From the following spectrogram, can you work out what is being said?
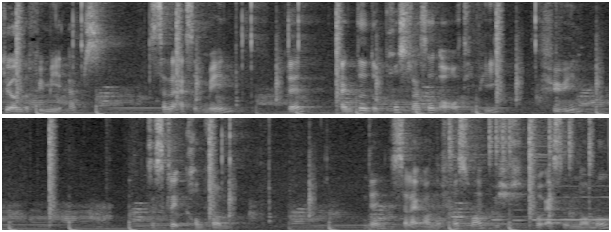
Click on the FeedMe apps, select as a main, then enter the POS license or OTP, fill in, just click confirm. Then select on the first one, which is work as a normal.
